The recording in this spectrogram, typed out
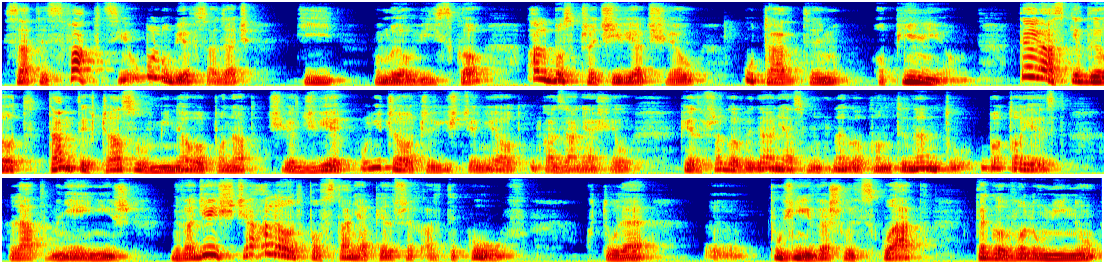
satysfakcję, bo lubię wsadzać kij w mrowisko albo sprzeciwiać się utartym opiniom. Teraz, kiedy od tamtych czasów minęło ponad ćwierć wieku, liczę oczywiście nie od ukazania się pierwszego wydania Smutnego Kontynentu, bo to jest lat mniej niż 20, ale od powstania pierwszych artykułów, które y, później weszły w skład tego woluminu,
